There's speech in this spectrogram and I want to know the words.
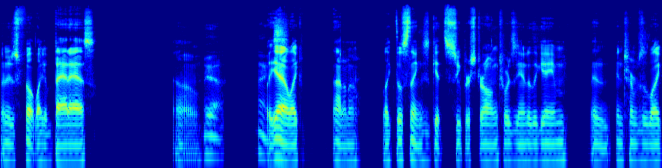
and it just felt like a badass. Um, yeah, nice. But yeah, like I don't know, like those things get super strong towards the end of the game, and in terms of like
